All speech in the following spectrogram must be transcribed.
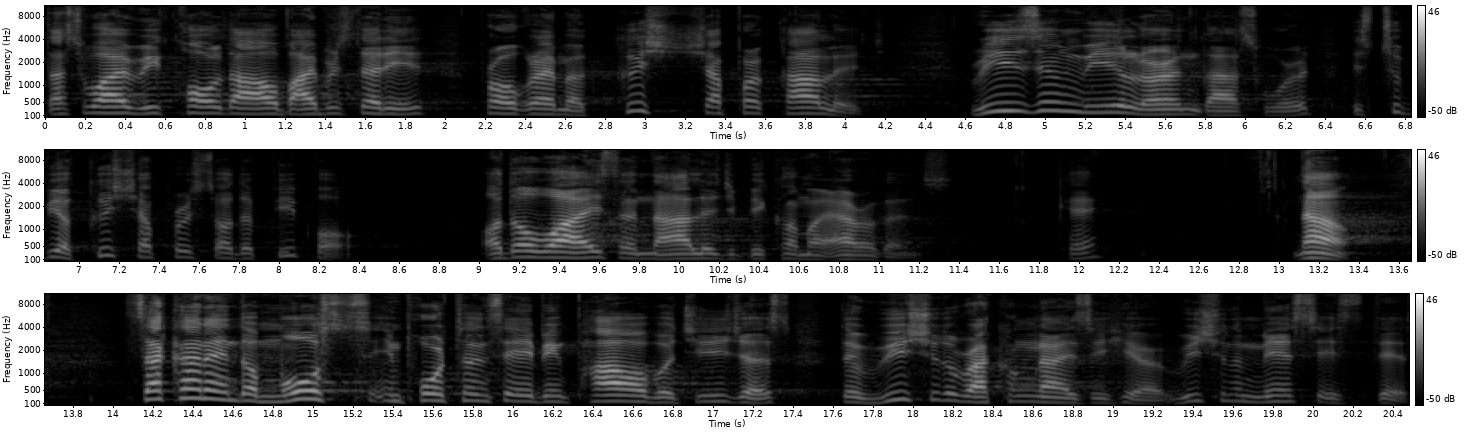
That's why we called our Bible study program a Good Shepherd College. Reason we learn God's word is to be a good shepherd to other people. Otherwise, the knowledge become arrogance. Okay? Now, second and the most important saving power of Jesus that we should recognize here, we should miss is this.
